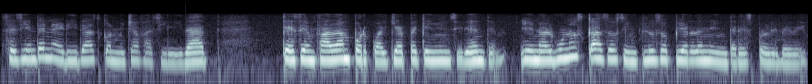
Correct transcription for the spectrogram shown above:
se sienten heridas con mucha facilidad, que se enfadan por cualquier pequeño incidente y en algunos casos incluso pierden interés por el bebé.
